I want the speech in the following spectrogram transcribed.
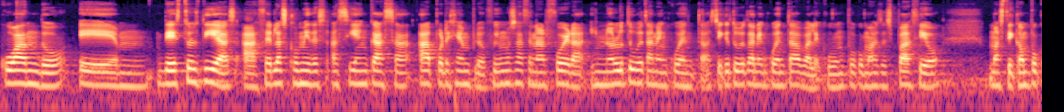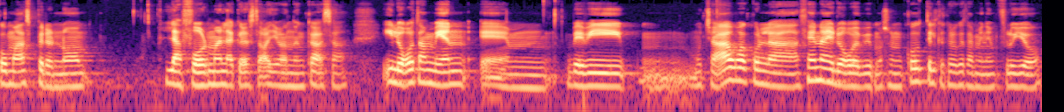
cuando em, de estos días a hacer las comidas así en casa, a por ejemplo, fuimos a cenar fuera y no lo tuve tan en cuenta, así que tuve tan en cuenta, vale, como un poco más de espacio, mastica un poco más, pero no la forma en la que lo estaba llevando en casa. Y luego también em, bebí mm, mucha agua con la cena y luego bebimos un cóctel que creo que también influyó.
